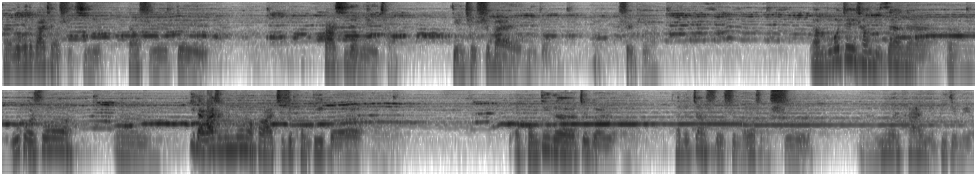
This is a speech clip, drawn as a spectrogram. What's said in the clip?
呃罗伯特巴乔时期当时对巴西的那一场点球失败那种水平了。嗯，不过这一场比赛呢，嗯，如果说，嗯，一百八十分钟的话，其实孔蒂和，呃，孔蒂的这个，呃，他的战术是没有什么失误的，嗯，因为他也毕竟没有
